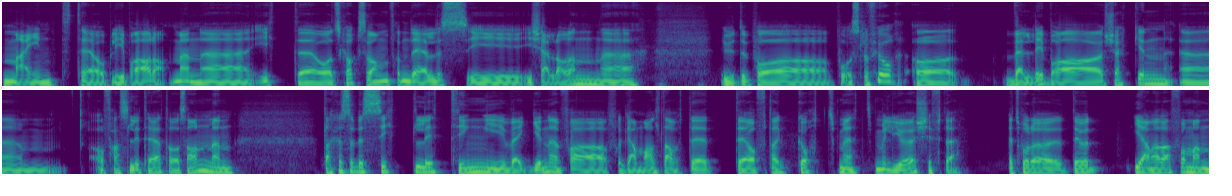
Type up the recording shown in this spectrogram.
meint til å bli bra, da. Men uh, etter Årets kokk så var vi fremdeles i, i kjelleren uh, ute på, på Oslofjord. Og veldig bra kjøkken um, og fasiliteter og sånn, men det er akkurat som det sitter litt ting i veggene fra, fra gammelt av. Det, det er ofte godt med et miljøskifte. Jeg tror det, det er jo gjerne derfor man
